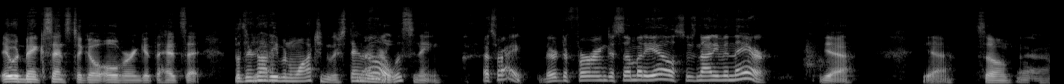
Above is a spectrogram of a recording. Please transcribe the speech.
it would make sense to go over and get the headset. But they're not even watching; they're standing there listening. That's right. They're deferring to somebody else who's not even there. Yeah, yeah. So I don't know.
